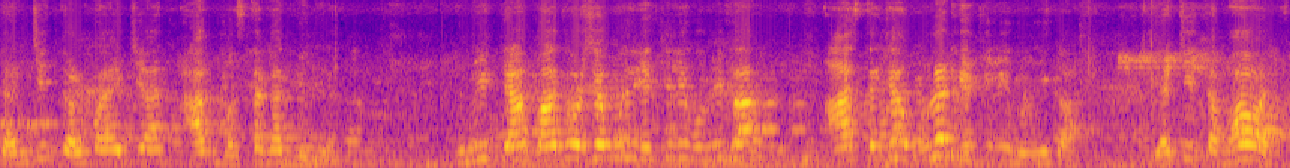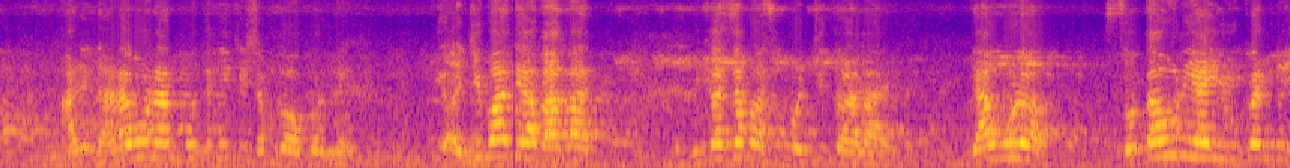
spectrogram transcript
त्यांची तळपायाची आज आग मस्तकात गेली. तुम्ही त्या पाच वर्षापूर्वी घेतलेली भूमिका आज त्याच्या उलट घेतलेली भूमिका याची तफावत आणि नानाभाऊ नागमोदींचे शब्द वापरले की अजिबात या भागात विकासापासून वंचित राहिला आहे त्यामुळं स्वतःहून या युवकांनी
